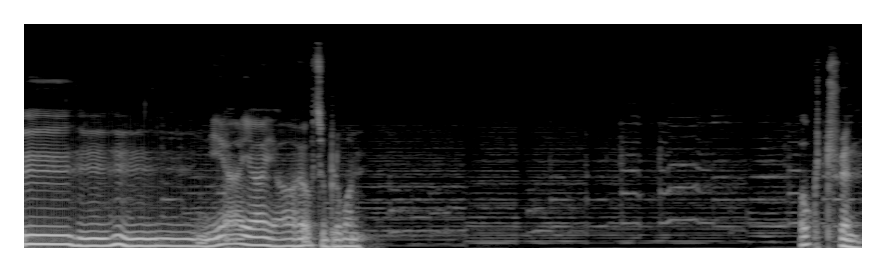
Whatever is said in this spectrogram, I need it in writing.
Mhm, ja, ja, ja, hör auf zu blubbern. Oak Trim.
